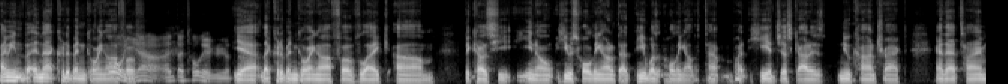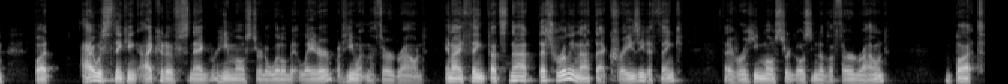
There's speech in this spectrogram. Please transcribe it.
I mean, and that could have been going off Oh of yeah, I, I totally agree with that. yeah, that could have been going off of like um because he, you know, he was holding out at that he wasn't holding out at the time, but he had just got his new contract at that time. But I was thinking I could have snagged Raheem Mostert a little bit later, but he went in the third round. And I think that's not that's really not that crazy to think that Raheem Mostert goes into the third round. But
